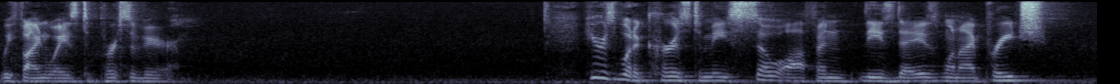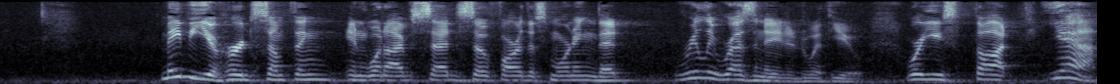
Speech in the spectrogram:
We find ways to persevere. Here's what occurs to me so often these days when I preach. Maybe you heard something in what I've said so far this morning that really resonated with you, where you thought, yeah,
